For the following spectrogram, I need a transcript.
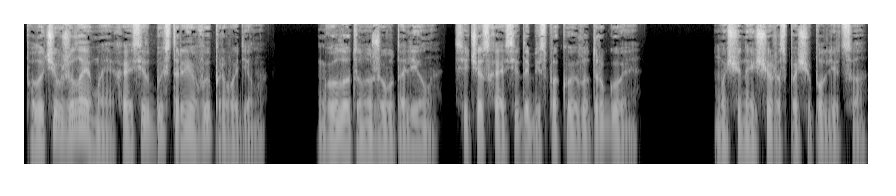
Получив желаемое, Хасид быстро ее выпроводил. Голод он уже утолил, сейчас Хасида беспокоило другое. Мужчина еще раз пощупал лицо,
